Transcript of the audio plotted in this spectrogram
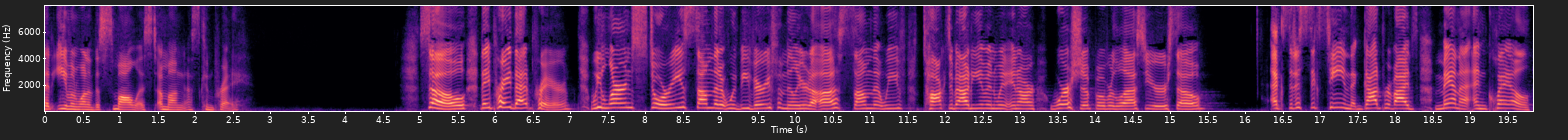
that even one of the smallest among us can pray. So they prayed that prayer. We learned stories, some that it would be very familiar to us, some that we've talked about even in our worship over the last year or so. Exodus 16, that God provides manna and quail,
